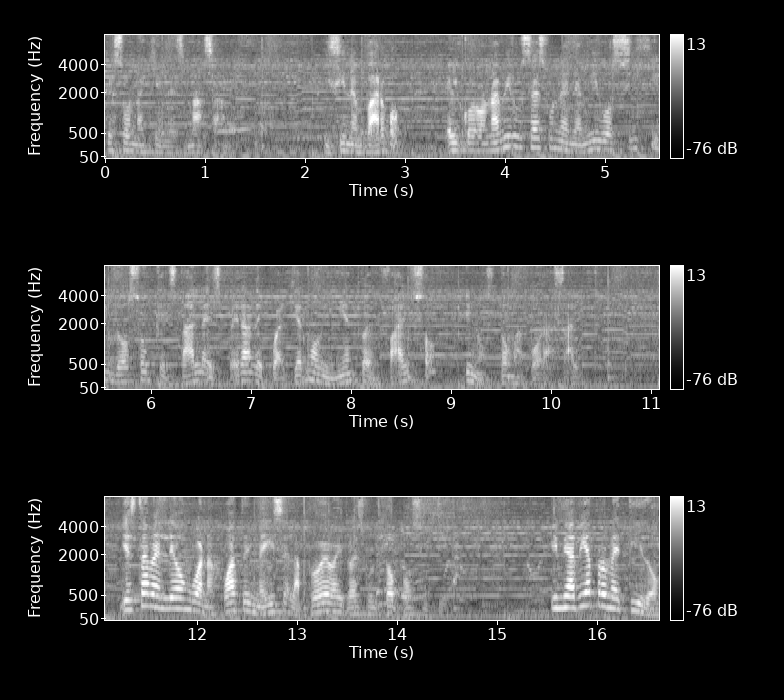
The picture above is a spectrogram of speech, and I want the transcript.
que son a quienes más amo. Y sin embargo, el coronavirus es un enemigo sigiloso que está a la espera de cualquier movimiento en falso y nos toma por asalto. Y estaba en León, Guanajuato y me hice la prueba y resultó positiva. Y me había prometido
